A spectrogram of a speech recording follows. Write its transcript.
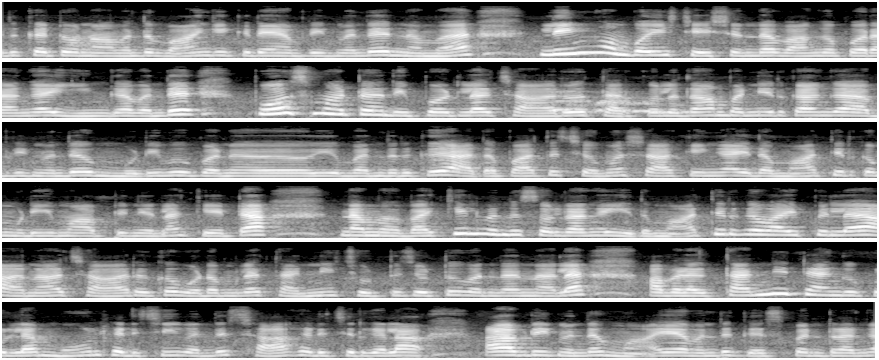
இருக்கட்டும் நான் வந்து வாங்கிக்கிறேன் அப்படின்னு வந்து நம்ம லிங்கம் போய் ஸ்டேஷனில் வாங்க போகிறாங்க இங்கே வந்து போஸ்ட்மார்ட்டம் ரிப்போர்ட்டில் சாரு தற்கொலை தான் பண்ணியிருக்காங்க அப்படின்னு வந்து முடிவு பண்ண வந்திருக்கு. அதை பார்த்து சும்மா ஷாக்கிங்காக இதை மாற்றிருக்க முடியுமா அப்படின்னு எல்லாம் கேட்டால் நம்ம வக்கீல் வந்து சொல்கிறாங்க இது மாற்றிருக்க வாய்ப்பில்லை ஆனால் சாருக்கு உடம்புல தண்ணி சுட்டு சுட்டு வந்ததுனால அவளை தண்ணி டேங்குக்குள்ளே மூழ்கடிச்சு வந்து சாகடிச்சிருக்கலாம் அப்படின்னு வந்து மாயா வந்து கெஸ் பண்ணுறாங்க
